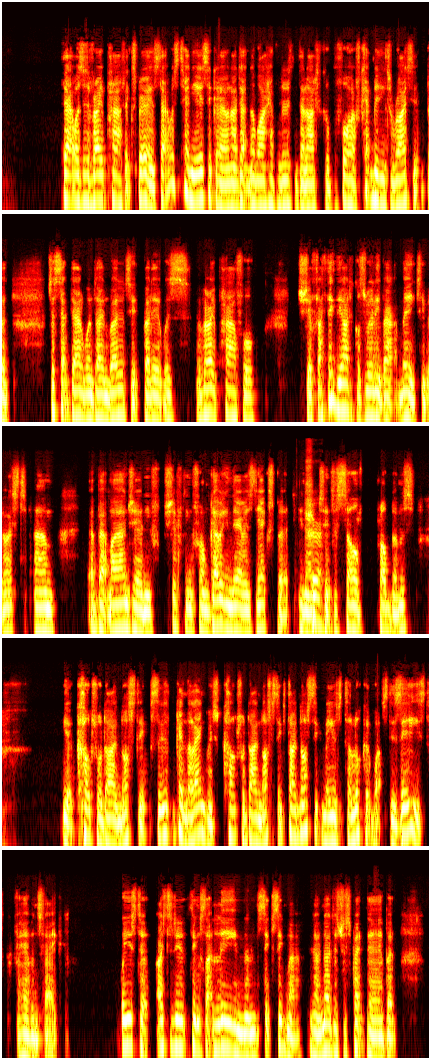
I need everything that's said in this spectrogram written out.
that was a very powerful experience. That was ten years ago, and I don't know why I haven't written that article before. I've kept meaning to write it, but just sat down one day and wrote it. But it was a very powerful shift. I think the article's really about me, to be honest. Um, about my own journey, shifting from going there as the expert, you know, sure. to, to solve problems you know, cultural diagnostics. Again, the language, cultural diagnostics. Diagnostic means to look at what's diseased, for heaven's sake. We used to, I used to do things like lean and Six Sigma. You know, no disrespect there, but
